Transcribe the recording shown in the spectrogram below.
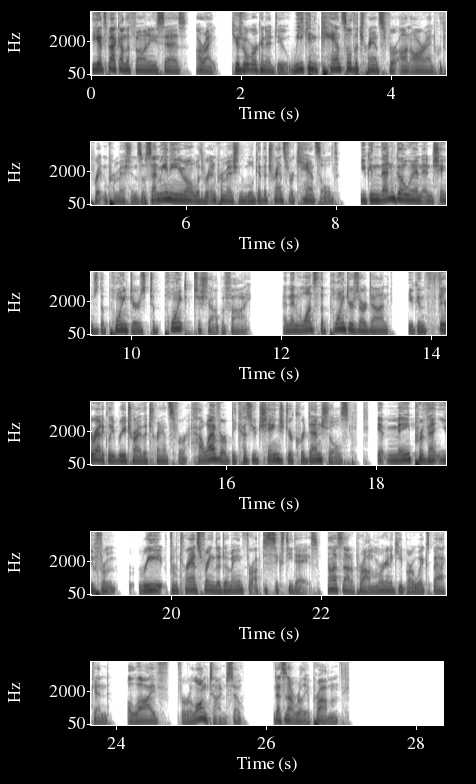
he gets back on the phone and he says, All right, here's what we're going to do. We can cancel the transfer on our end with written permission. So send me an email with written permission. We'll get the transfer canceled. You can then go in and change the pointers to point to Shopify. And then once the pointers are done, you can theoretically retry the transfer. However, because you changed your credentials, it may prevent you from re, from transferring the domain for up to 60 days. Now that's not a problem. We're going to keep our Wix backend alive for a long time, so that's not really a problem.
